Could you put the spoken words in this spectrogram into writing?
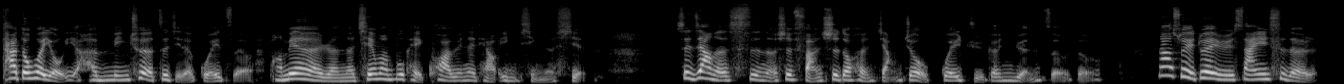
他都会有一很明确的自己的规则，旁边的人呢，千万不可以跨越那条隐形的线。所以这样的四呢，是凡事都很讲究规矩跟原则的。那所以，对于三一四的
